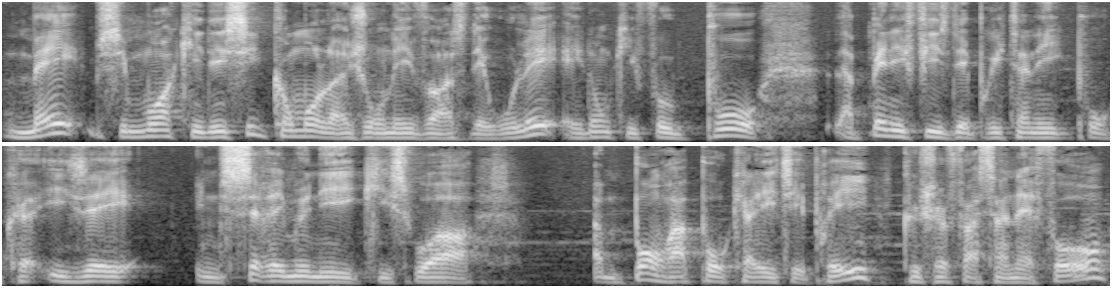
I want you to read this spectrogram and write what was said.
mais c'est moi qui décide comment la journée va se dérouler. Et donc, il faut pour la bénéfice des Britanniques, pour qu'ils aient une cérémonie qui soit un bon rapport qualité-prix, que je fasse un effort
